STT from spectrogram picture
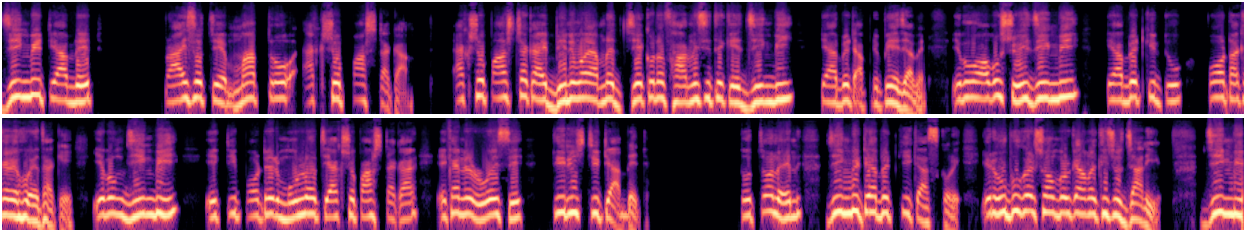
জিংবি ট্যাবলেট প্রাইস হচ্ছে মাত্র একশো পাঁচ টাকা। একশো পাঁচ টাকায় বিনিময়ে আমরা যে কোনো ফার্মেসি থেকে জিংবি ট্যাবলেট আপনি পেয়ে যাবেন। এবং অবশ্যই জিংবি ট্যাবলেট কিন্তু পট আকারে হয়ে থাকে। এবং জিংবি একটি পটের মূল্য হচ্ছে একশো পাঁচ টাকা। এখানে রয়েছে তিরিশটি ট্যাবলেট। তো চলেন জিংবি ট্যাবলেট কি কাজ করে? এর উপকার সম্পর্কে আমরা কিছু জানি। জিংবি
